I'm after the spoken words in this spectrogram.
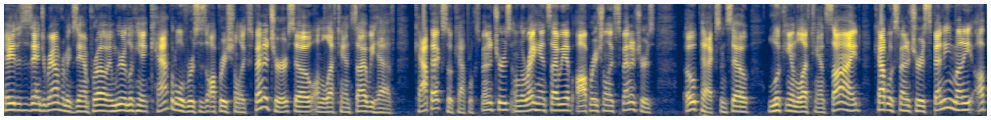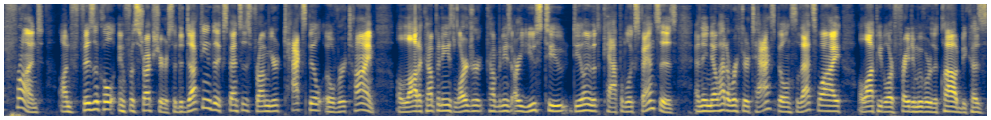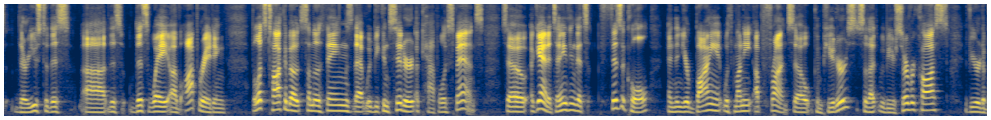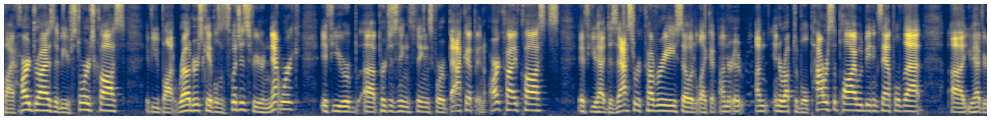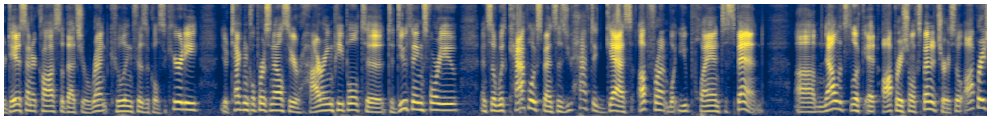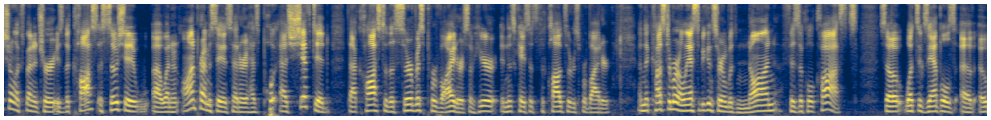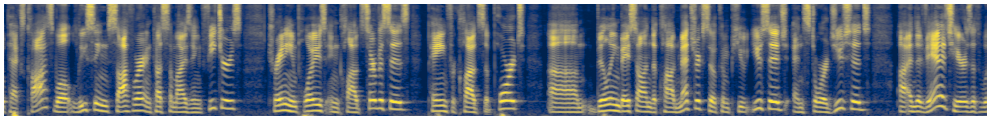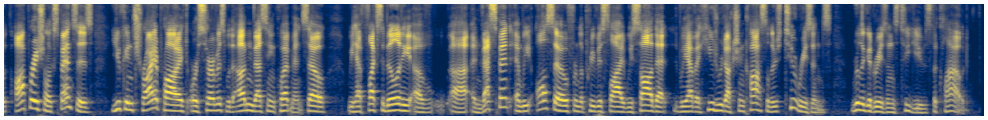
Hey, this is Andrew Brown from ExamPro, and we're looking at capital versus operational expenditure. So on the left-hand side, we have CapEx, so capital expenditures. On the right-hand side, we have operational expenditures, OPEX. And so looking on the left-hand side, capital expenditure is spending money up front on physical infrastructure. So deducting the expenses from your tax bill over time. A lot of companies, larger companies, are used to dealing with capital expenses and they know how to work their tax bill. And so that's why a lot of people are afraid to move over to the cloud because they're used to this, uh, this, this way of operating. But let's talk about some of the things that would be considered a capital expense. So again, it's anything that's physical and then you're buying it with money up front. So computers, so that would be your server costs. If you were to buy hard drives, that'd be your storage costs. If you bought routers, cables, and switches for your network, if you were uh, purchasing things for backup and archive costs, if you had disaster recovery, so like an uninterruptible power supply would be an example of that. Uh, you have your data center costs, so that's your rent, cooling, physical security, your technical personnel, so you're hiring people to, to do things for you. And so with capital expenses, you have to guess upfront what you plan to spend. Um, now let's look at operational expenditure. So operational expenditure is the cost associated uh, when an on-premise data center has put has shifted that cost to the service provider. So here, in this case, it's the cloud service provider, and the customer only has to be concerned with non-physical costs. So what's examples of OPEX costs? Well, leasing software and customizing features, training employees in cloud services, paying for cloud support, um, billing based on the cloud metrics, so compute usage and storage usage. Uh, and the advantage here is that with operational expenses, you can try a product or service without investing equipment. So we have flexibility of uh, investment, and we also, from the previous slide, we saw that we have a huge reduction cost. So there's two reasons, really good reasons to use the cloud.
